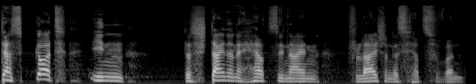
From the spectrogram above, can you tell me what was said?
dass Gott in das steinerne Herz in ein fleischernes Herz verwandelt.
